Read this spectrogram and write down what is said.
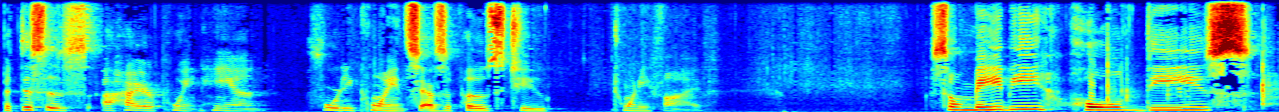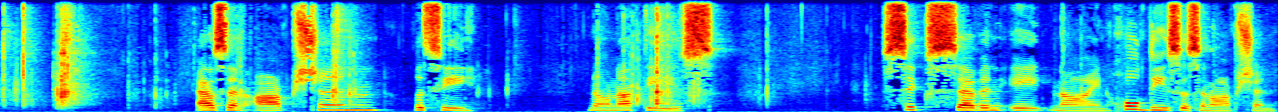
But this is a higher point hand, 40 points as opposed to 25. So maybe hold these as an option. Let's see. No, not these. Six, seven, eight, nine. Hold these as an option.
